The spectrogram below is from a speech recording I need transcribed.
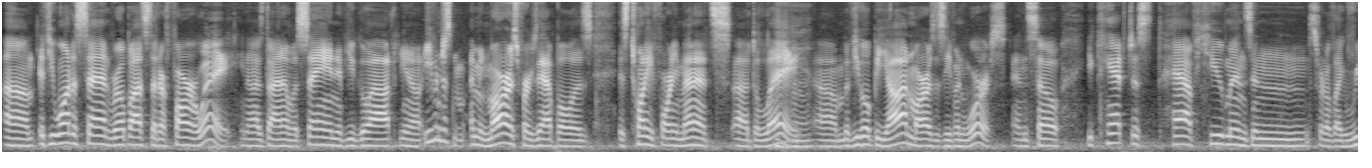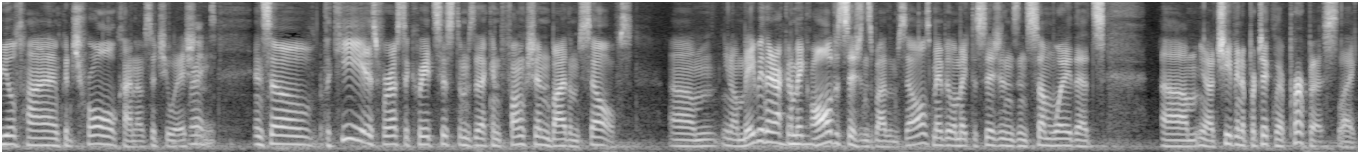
Um, if you want to send robots that are far away, you know, as Diana was saying, if you go out, you know, even just, I mean, Mars, for example, is is 20, 40 minutes uh, delay. Um, if you go beyond Mars, it's even worse. And so you can't just have humans in sort of like real time control kind of situations. Right. And so the key is for us to create systems that can function by themselves. Um, you know, maybe they're not going to make all decisions by themselves. Maybe they'll make decisions in some way that's, um, you know, achieving a particular purpose, like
